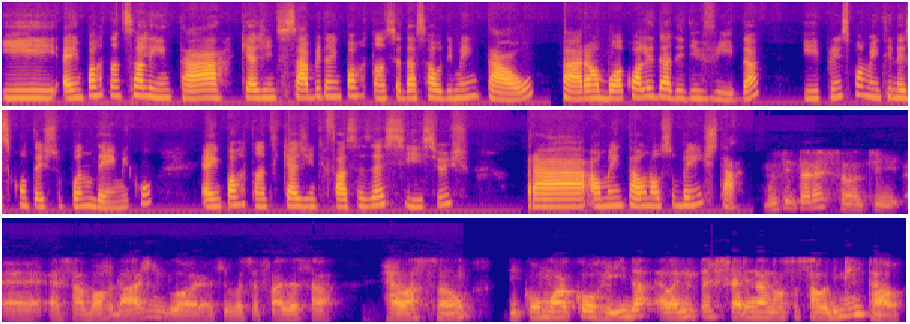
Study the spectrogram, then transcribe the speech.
E é importante salientar que a gente sabe da importância da saúde mental para uma boa qualidade de vida e principalmente nesse contexto pandêmico, é importante que a gente faça exercícios para aumentar o nosso bem-estar. Muito interessante é, essa abordagem, Glória, que você faz essa relação de como a corrida ela interfere na nossa saúde mental.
